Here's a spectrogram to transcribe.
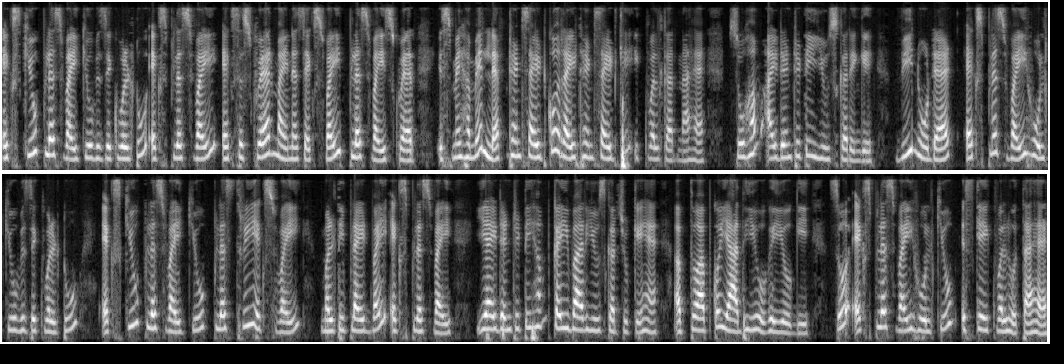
x cube plus y cube is equal to x plus y x square minus x y plus y square इसमें हमें लेफ़्ट हैंड साइड को राइट हैंड साइड के इक्वल करना है। सो so, हम आइडेंटिटी यूज़ करेंगे। We know that x plus y whole cube is equal to x cube plus y cube plus three x y multiplied by x plus y ये आइडेंटिटी हम कई बार यूज़ कर चुके हैं। अब तो आपको याद ही हो गई होगी। So x plus y whole cube इसके इक्वल होता है।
